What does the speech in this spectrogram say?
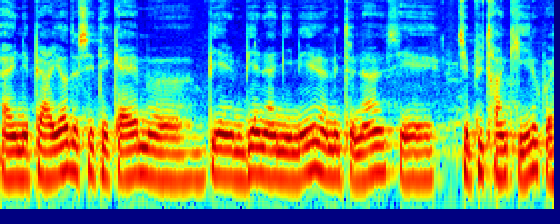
À une période, c'était quand même euh, bien, bien animé. Là, maintenant, c'est c'est plus tranquille, quoi.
